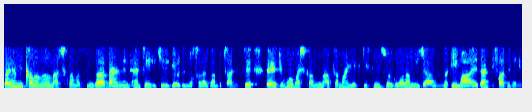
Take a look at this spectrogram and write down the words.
Sayın Kalın'ın açıklamasında benim en tehlikeli gördüğüm noktalardan bir tanesi, e, Cumhurbaşkanı'nın atama yetkisinin sorgulanamayacağını ima eden ifadeleri.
